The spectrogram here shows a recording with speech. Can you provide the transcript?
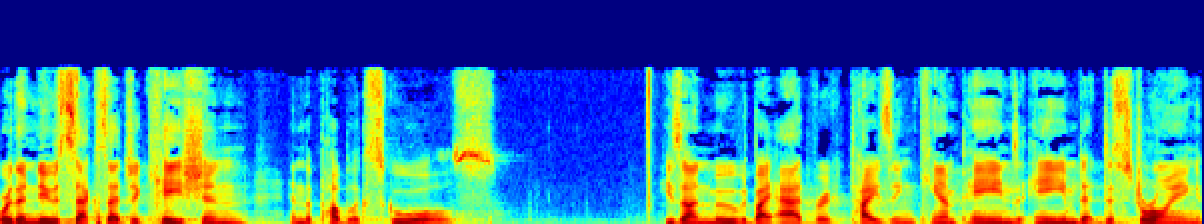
or the new sex education in the public schools. He's unmoved by advertising campaigns aimed at destroying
